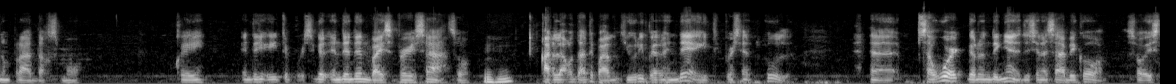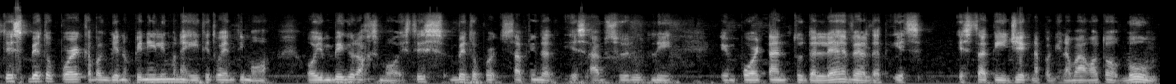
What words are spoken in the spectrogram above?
ng products mo. Okay? And then yung 80%, and then, then vice versa. So, mm-hmm. kala ko dati parang theory, pero hindi, 80% rule. Uh, sa work, ganun din yan. Ito sinasabi ko. So, is this bit of work, kapag pinili mo na 80-20 mo, o yung big rocks mo, is this bit of work something that is absolutely important to the level that it's strategic na pag ginawa ko to, boom,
